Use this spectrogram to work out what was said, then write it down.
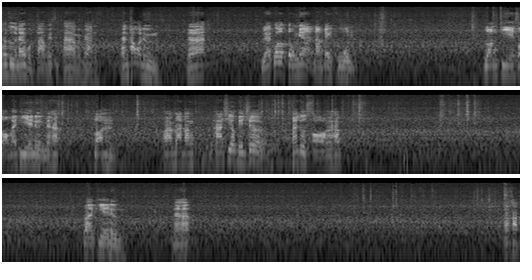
ก็คือได้ผลต่างไป15เหมือนกันนั้นเท่ากับหนึ่งนะฮะแล้วก็ตรงเนี้ยนำไปคูณลอน PA 2 by PA 1นะครับลอนความดันทาง partial pressure 5.2 นะครับ by PA 1นะฮะนะครับ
